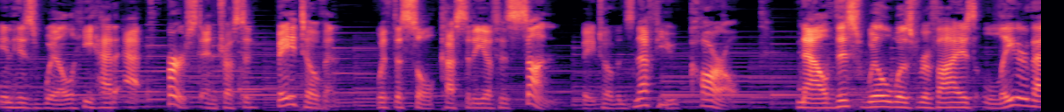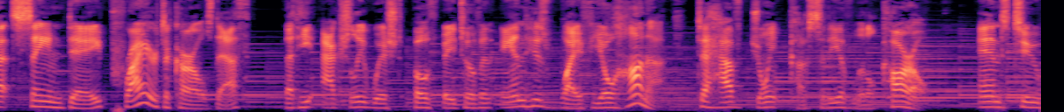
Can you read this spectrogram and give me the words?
In his will, he had at first entrusted Beethoven with the sole custody of his son, Beethoven's nephew, Karl. Now, this will was revised later that same day, prior to Karl's death, that he actually wished both Beethoven and his wife Johanna to have joint custody of little Karl, and to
